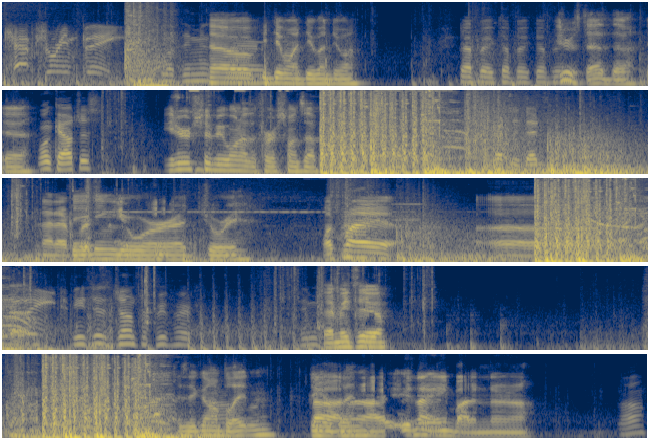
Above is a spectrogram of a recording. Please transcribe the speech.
Capturing B. No, be D1, D1, D1. Cafe, cafe, cafe. Peter's dead though. Yeah. One couches. Peter should be one of the first ones up. Couch is dead. Not at Dating your uh, jewelry. Watch my. Uh. Taking the okay. lead. He just jumped to pre-fire. Yeah, me too. Is he going blatant? He No, going no, blatant? no, he's not aimbotting. No, no, no. No? no,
